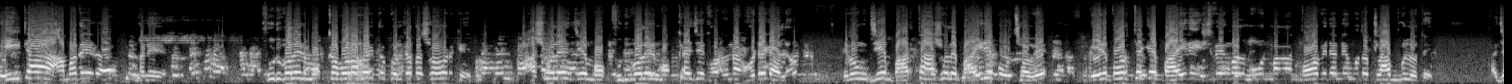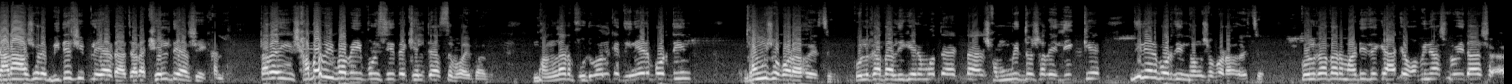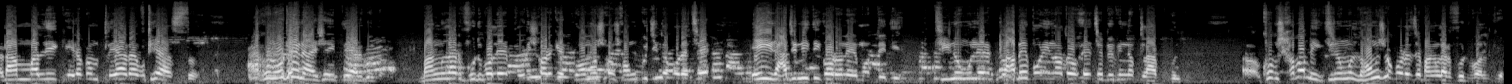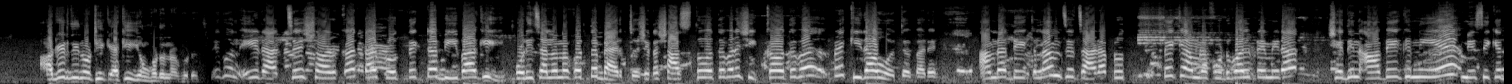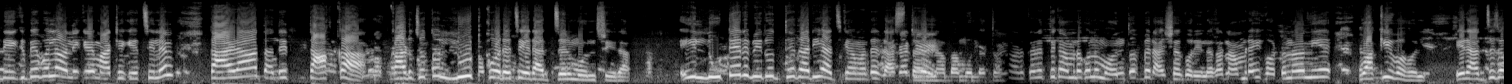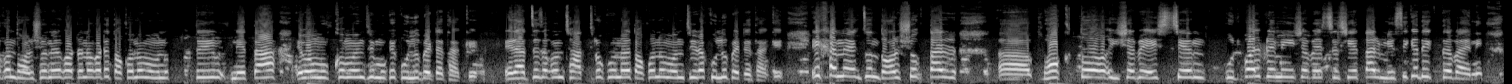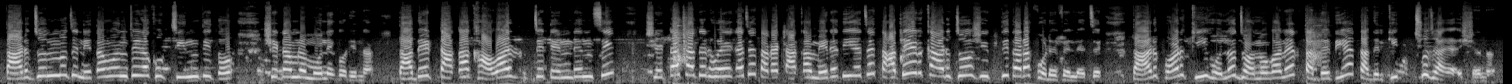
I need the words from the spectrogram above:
এইটা আমাদের মানে ফুটবলের মক্কা বলা হয় তো কলকাতা শহরকে। আসলে যে ফুটবলের মক্কায় যে ঘটনা ঘটে গেল এবং যে বার্তা আসলে বাইরে পৌঁছবে, এরপর থেকে বাইরে ইস্টবেঙ্গল মোহনবাগান মহাবিদানের মতো ক্লাবগুলোতে, যারা আসলে বিদেশি প্লেয়াররা যারা খেলতে আসে এখানে তারা এই স্বাভাবিকভাবে এই পরিস্থিতিতে খেলতে আসতে ভয় পাবে। বাংলার ফুটবলকে দিনের পর দিন ধ্বংস করা হয়েছে। কলকাতা লিগের মতো একটা সমৃদ্ধশালী লিগকে দিনের পর দিন ধ্বংস করা হয়েছে। কলকাতার মাটি থেকে আগে অবিনাশ রুই দাস রাম মালিক এরকম প্লেয়াররা উঠে আসতো। এখন ওঠে না সেই প্লেয়ারগুলো বাংলার ফুটবলের পরিসরকে ক্রমশ সংকুচিত করেছে এই রাজনীতিকরণের মধ্যে দিয়ে। তৃণমূলের ক্লাবে পরিণত হয়েছে বিভিন্ন ক্লাবগুলি খুব স্বাভাবিক, তৃণমূল ধ্বংস করেছে বাংলার ফুটবলকে। আগের দিনও ঠিক একই ঘটনা ঘটেছে। দেখুন, এই রাজ্যের সরকার তার প্রত্যেকটা বিভাগই পরিচালনা করতে ব্যর্থ। সেটা স্বাস্থ্য হতে পারে, শিক্ষা হতে পারে, ক্রীড়াও হতে পারে। আমরা দেখলাম যে যারা প্রত্যেকে আমরা ফুটবল প্রেমীরা, সেদিন আবেগ নিয়ে মেসিকে দেখবে বলে অনেকে মাঠে গেছিলেন। তারা তাদের টাকা কার্যত লুট করেছে রাজ্যের মন্ত্রীরা। এই লুটের বিরুদ্ধে দাঁড়িয়ে আজকে আমাদের রাস্তায় নামা মূলত। সরকারের থেকে আমরা কোনো মন্তব্যের আশা করি না কারণ আমরা এই ঘটনা নিয়ে ওয়াকিবহল। এই রাজ্যে যখন ধর্ষণের ঘটনা ঘটে তখনও মন্ত্রী নেতা এবং মুখ্যমন্ত্রী মুখে কুলু পেটে থাকে। এ রাজ্যে যখন ছাত্র খুন হয় তখনও মন্ত্রীরা কুলু পেটে থাকে। এখানে একজন দর্শক তার ভক্ত হিসেবে এসছেন ফুটবল প্রেমী হিসেবে এসছে সে তার মেসিকে দেখতে পায়নি। তার জন্য যে নেতা মন্ত্রীরা খুব চিন্তিত সেটা আমরা মনে করি না। তাদের টাকা খাওয়ার যে টেন্ডেন্সি সেটা তাদের হয়ে গেছে, তারা টাকা মেরে দিয়েছে, তাদের কার্যসিদ্ধি তারা করে ফেলেছে। তারপর কি হলো? জনগণের তাদের দিয়ে তাদের কিচ্ছু যায় আসে না।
